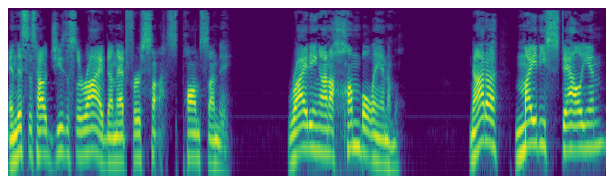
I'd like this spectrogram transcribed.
And this is how Jesus arrived on that first Palm Sunday riding on a humble animal, not a mighty stallion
